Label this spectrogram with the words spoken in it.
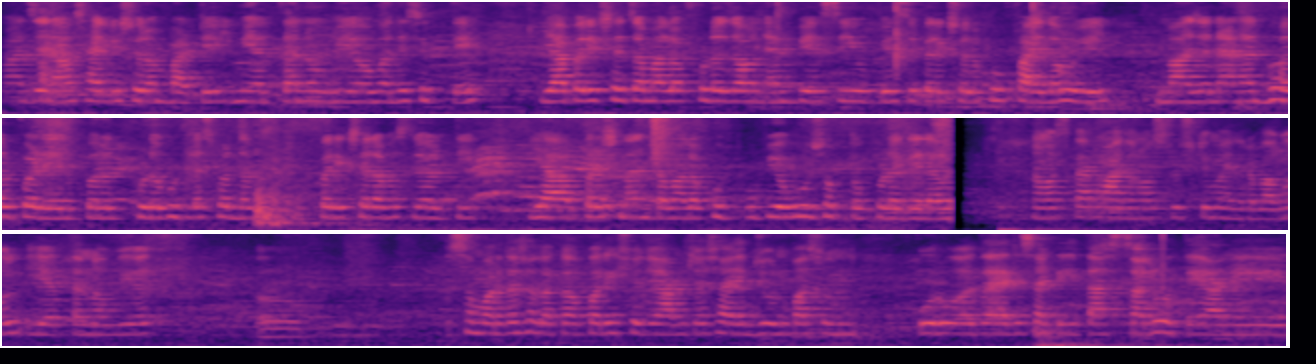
माझे नाव सायलीश्वरम पाटील. मी आत्ता नववी मध्ये शिकते. या परीक्षेचा मला पुढे जाऊन M P S C U P S C परीक्षेला खूप फायदा होईल. माझ्या ज्ञानात भर पडेल. परत पुढं कुठल्या स्पर्धा परीक्षेला बसल्यावरती ह्या प्रश्नांचा मला खूप उपयोग होऊ शकतो पुढे गेल्यावर. नमस्कार माझं नाव सृष्टी महेंद्र बागुल. इयत्ता नववी अ, समर्थ शलाका आमच्या शाळेत जूनपासून पूर्व तयारीसाठी तास चालू होते आणि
